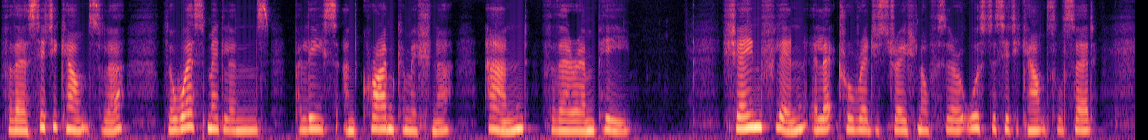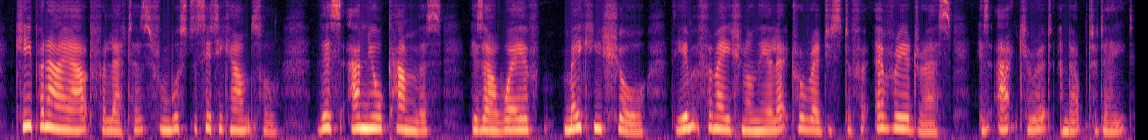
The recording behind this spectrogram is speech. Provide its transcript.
for their City Councillor, the West Midlands Police and Crime Commissioner, and for their MP. Shane Flynn, Electoral Registration Officer at Worcester City Council, said, Keep an eye out for letters from Worcester City Council. This annual canvass is our way of making sure the information on the electoral register for every address is accurate and up to date.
